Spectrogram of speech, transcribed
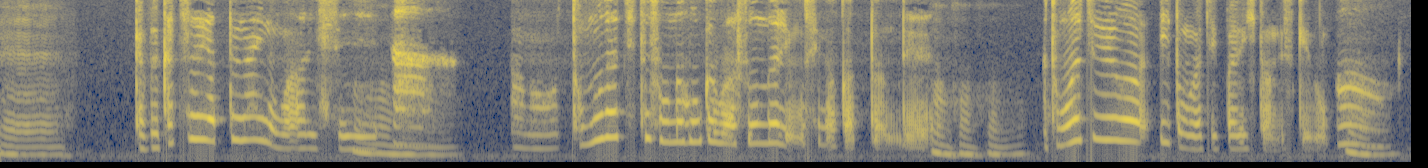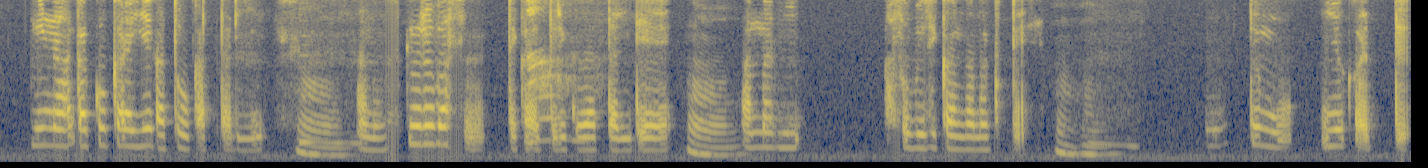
え部活やってないのもあるし、ーうん。ああの友達とそんな放課後遊んだりもしなかったんで。友達はいい友達いっぱいできたんですけど。あみんな学校から家が遠かったりうん。あのスクールバスで通ってる子だったりでうん。うんあんまり遊ぶ時間がなくて。うんでも家帰って、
